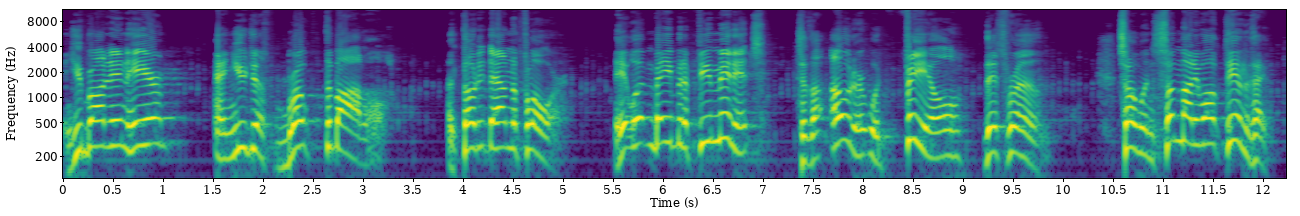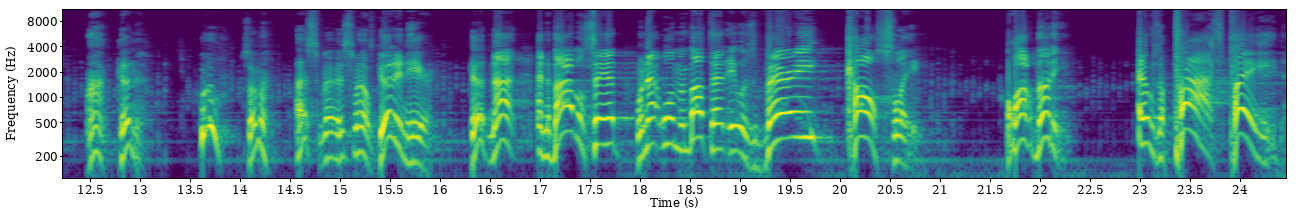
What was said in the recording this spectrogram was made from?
and you brought it in here and you just broke the bottle and throwed it down the floor. It wouldn't be but a few minutes till the odor would fill this room. So when somebody walked in and say, "My goodness, whew, somebody." That it smells good in here. Good night. And the Bible said when that woman bought that, it was very costly. A lot of money. It was a price paid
